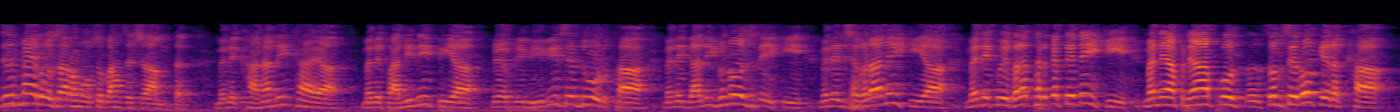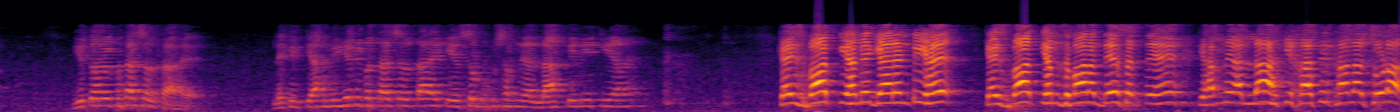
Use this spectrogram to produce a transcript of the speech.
جب میں روزہ رہوں صبح سے شام تک۔ میں نے کھانا نہیں کھایا، میں نے پانی نہیں پیا، میں اپنی بیوی سے دور تھا، میں نے گالی گلوز نہیں کی، میں نے جھگڑا نہیں کیا، میں نے کوئی غلط حرکتیں نہیں کی، میں نے اپنے آپ کو سب سے رو کے رکھا۔ یہ تو ہمیں پتہ چلتا ہے۔ لیکن کیا ہمیں یہ بھی پتا چلتا ہے کہ یہ سب کچھ ہم نے اللہ کے لیے کیا ہے؟ کیا اس بات کی ہمیں گارنٹی ہے؟ کیا اس بات کی ہم ضمانت دے سکتے ہیں کہ ہم نے اللہ کی خاطر کھانا چھوڑا،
